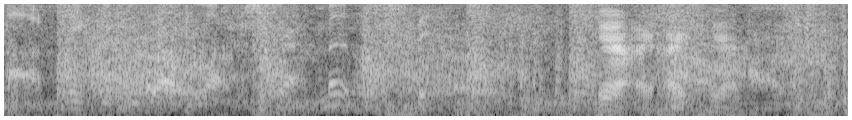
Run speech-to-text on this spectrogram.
Yeah, I it you got a lot of scrap metal to spend. Yeah, I, I yes.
